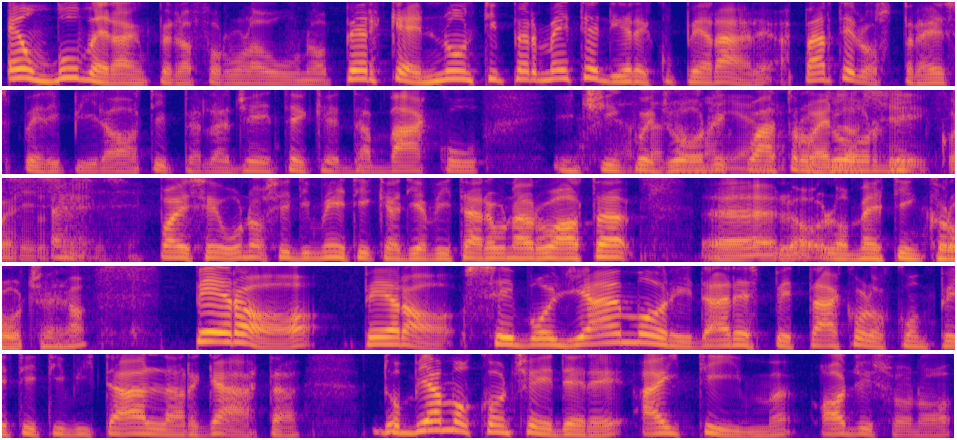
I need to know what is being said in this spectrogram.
è un boomerang per la Formula 1 perché non ti permette di recuperare, a parte lo stress per i piloti, per la gente che da Baku in cinque andata a giorni, Miami. quattro Quello giorni, sì, questo Sì, sì. sì, sì, sì. poi se uno si dimentica di evitare una ruota eh, lo, lo metti in croce. No? Però, però se vogliamo ridare spettacolo, competitività allargata, dobbiamo concedere ai team, oggi sono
